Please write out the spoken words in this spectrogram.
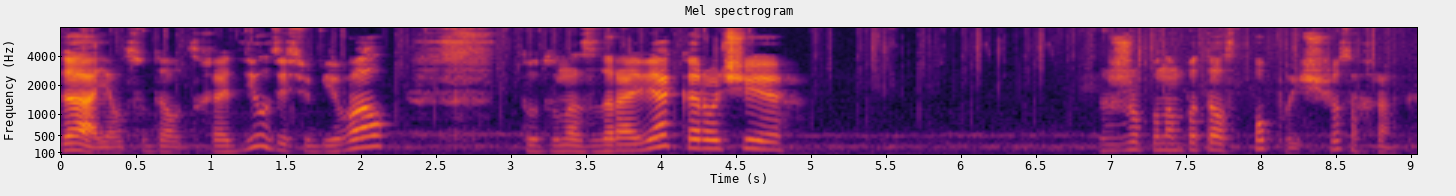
Да, я вот сюда вот заходил, здесь убивал. Тут у нас здоровяк, короче. Жопу нам пытался... Опа, еще сохранка.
